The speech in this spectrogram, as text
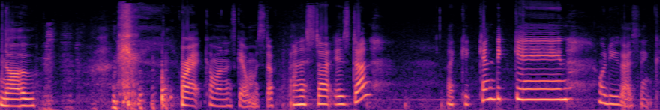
No. right, come on, let's get on with stuff. Banister is done. Like a candy cane. What do you guys think?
